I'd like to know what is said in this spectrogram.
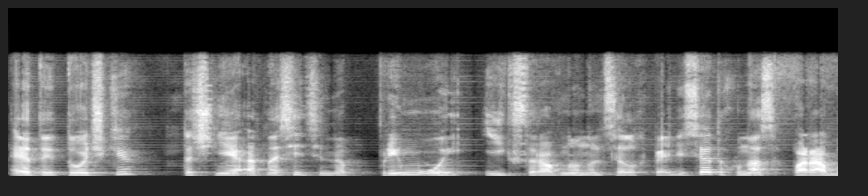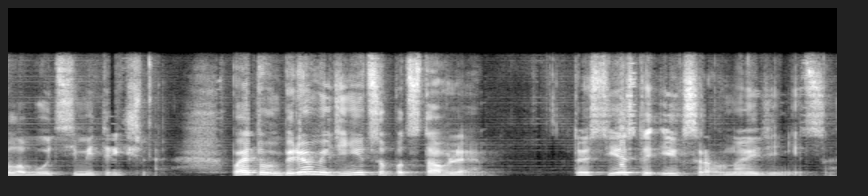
этой точки точнее относительно прямой x равно 0,5, у нас парабола будет симметричная. Поэтому берем единицу, подставляем. То есть если x равно единице,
